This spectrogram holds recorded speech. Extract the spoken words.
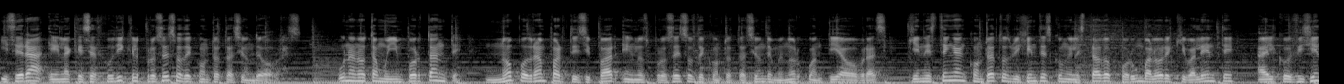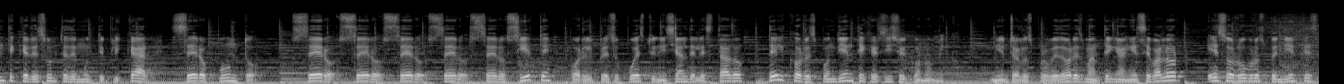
y será en la que se adjudique el proceso de contratación de obras. Una nota muy importante, no podrán participar en los procesos de contratación de menor cuantía obras quienes tengan contratos vigentes con el Estado por un valor equivalente al coeficiente que resulte de multiplicar 0.000007 por el presupuesto inicial del Estado del correspondiente ejercicio económico. Mientras los proveedores mantengan ese valor, esos rubros pendientes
